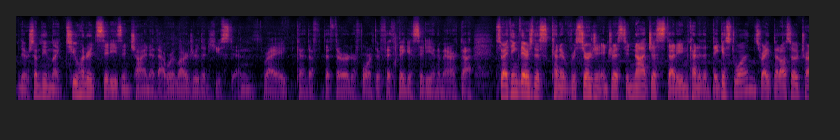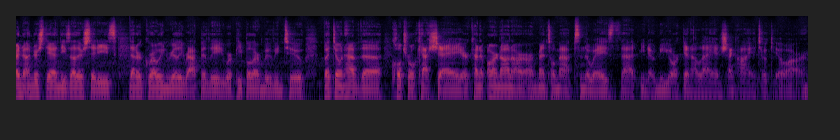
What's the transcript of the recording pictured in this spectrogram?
there was something like 200 cities in China that were larger than Houston, right? Kind of the, the third or fourth or fifth biggest city in America. So I think there's this kind of resurgent interest in not just studying kind of the biggest ones, right, but also trying to understand these other cities that are growing really rapidly, where people are moving to, but don't have the cultural cachet or kind of aren't on our, our mental maps in the ways that you know New York and LA and Shanghai and Tokyo are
